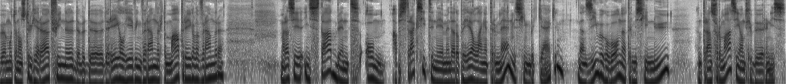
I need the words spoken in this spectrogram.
we, moeten ons terug heruitvinden, de, de, de regelgeving verandert, de maatregelen veranderen. Maar als je in staat bent om abstractie te nemen en dat op heel lange termijn misschien bekijken, dan zien we gewoon dat er misschien nu een transformatie aan het gebeuren is.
